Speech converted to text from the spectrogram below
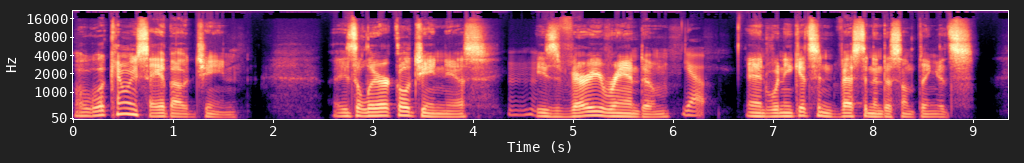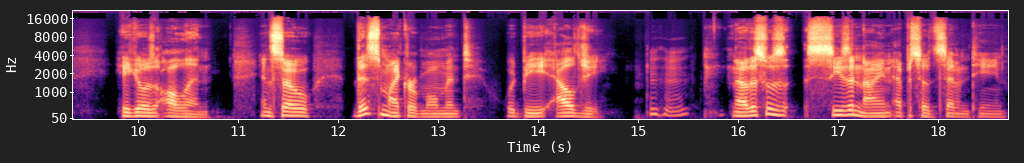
Well, what can we say about Gene? He's a lyrical genius. Mhm. He's very random. Yep. And when he gets invested into something, it's he goes all in. And so this micro moment would be algae. Mm-hmm. Now this was season nine, episode seventeen.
